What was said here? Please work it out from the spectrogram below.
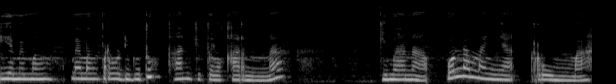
ya memang memang perlu dibutuhkan gitu loh karena gimana pun namanya rumah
